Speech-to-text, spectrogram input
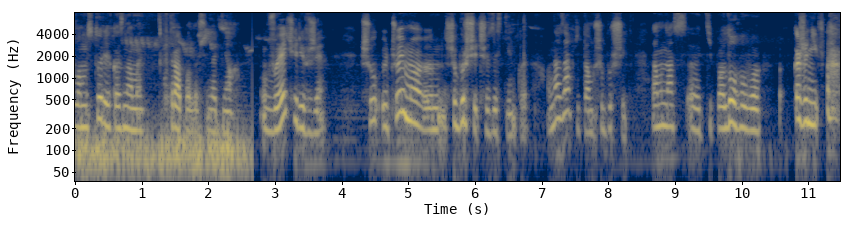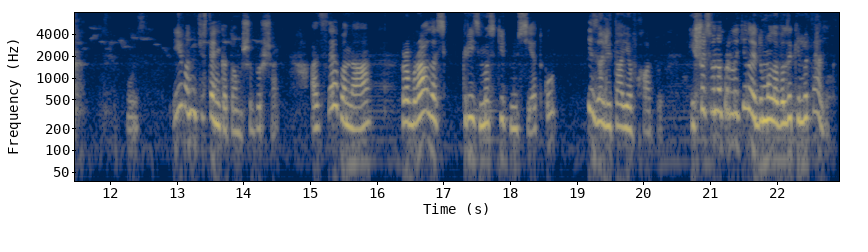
Розкажу вам історію, яка з нами трапилася на днях. Ввечері вже чуємо, ем, шебуршить щось за стінкою. Вона завжди там шебуршить. Там у нас, е, типа, логово кажанів. І вони частенько там шебуршать. А це вона пробралась крізь москітну сітку і залітає в хату. І щось воно прилетіло, я думала, великий метелик.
